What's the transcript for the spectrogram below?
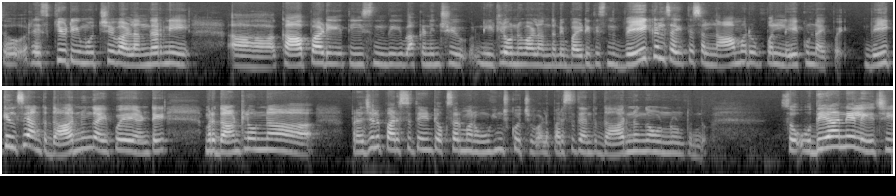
సో రెస్క్యూ టీం వచ్చి వాళ్ళందరినీ కాపాడి తీసింది అక్కడి నుంచి నీటిలో ఉన్న వాళ్ళందరినీ బయటికి తీసింది. వెహికల్స్ అయితే అసలు నామరూపం లేకుండా అయిపోయాయి. వెహికల్సే అంత దారుణంగా అయిపోయాయి అంటే మరి దాంట్లో ఉన్న ప్రజల పరిస్థితి ఏంటి? ఒకసారి మనం ఊహించుకోవచ్చు వాళ్ళ పరిస్థితి ఎంత దారుణంగా ఉండి ఉంటుందో. సో ఉదయాన్నే లేచి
